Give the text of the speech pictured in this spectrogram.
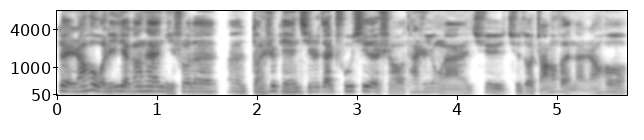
对，然后我理解刚才你说的，呃，短视频其实在初期的时候，它是用来去去做涨粉的，然后。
